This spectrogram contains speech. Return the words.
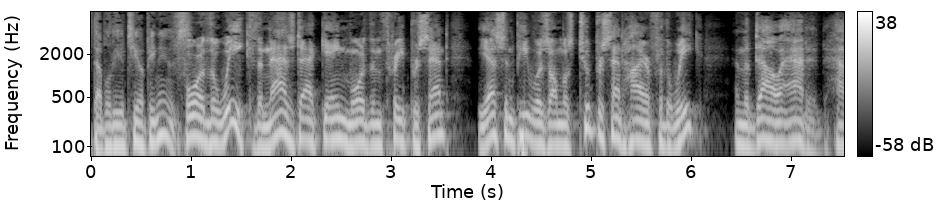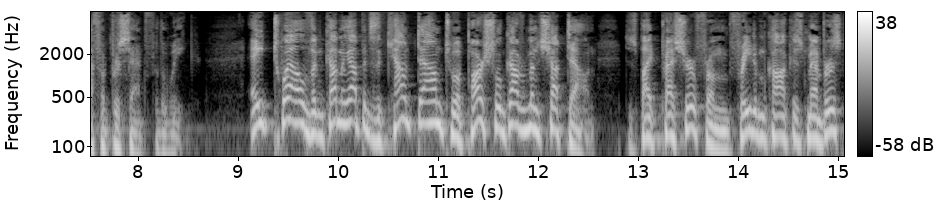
WTOP News. For the week, the Nasdaq gained more than three percent. The S&P was almost two percent higher for the week, and the Dow added half a percent for the week. 812, and coming up is the countdown to a partial government shutdown. Despite pressure from Freedom Caucus members,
